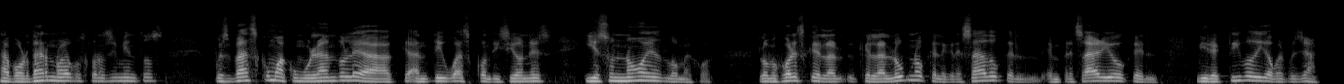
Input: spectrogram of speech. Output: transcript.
abordar nuevos conocimientos, pues vas como acumulándole a antiguas condiciones y eso no es lo mejor. Lo mejor es que, el alumno, que el egresado, que el empresario, que el directivo diga, bueno, pues ya,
